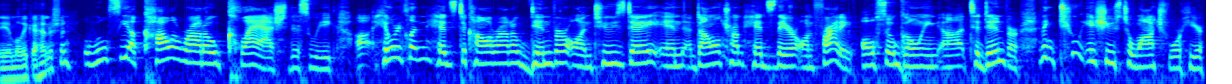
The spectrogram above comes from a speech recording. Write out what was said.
Nia Malika Henderson. We'll see a Colorado clash this week. Uh, Hillary Clinton heads to Colorado, Denver on Tuesday, and Donald Trump heads there on Friday, also going uh, to Denver. I think two issues to watch for here.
